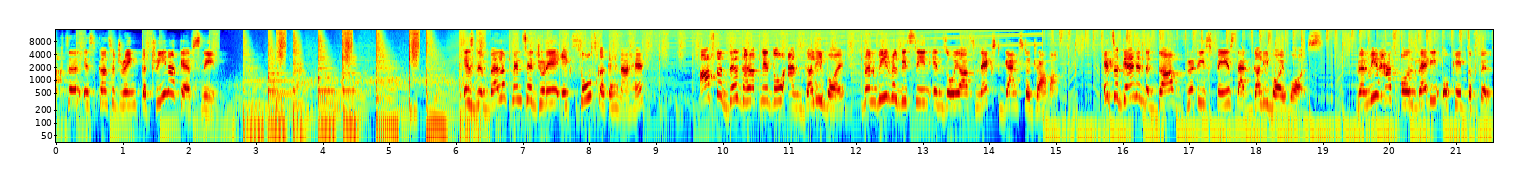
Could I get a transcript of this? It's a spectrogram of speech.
Akhtar is considering Katrina Kaif's name इस डेवलपमेंट से जुड़े एक सोर्स का कहना है आफ्टर दिल Dhadakne Do and Gully Boy Ranveer will be seen in Zoya's next gangster drama It's again in the dark, gritty space that Gully Boy was. Ranveer has already okayed the film.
